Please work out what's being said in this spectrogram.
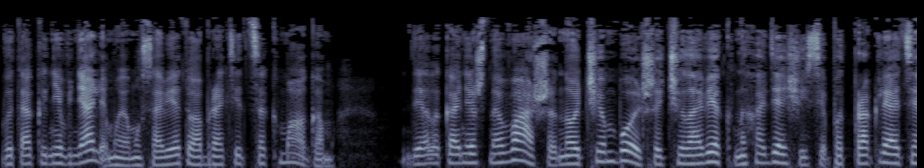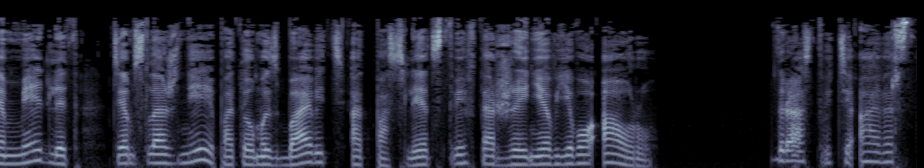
вы так и не вняли моему совету обратиться к магам. Дело, конечно, ваше, но чем больше человек, находящийся под проклятием, медлит, тем сложнее потом избавить от последствий вторжения в его ауру. «Здравствуйте, Аверст».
